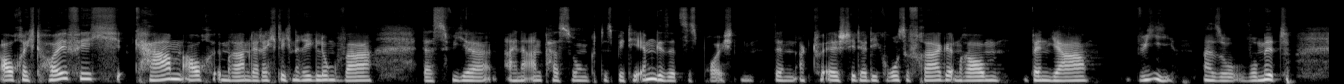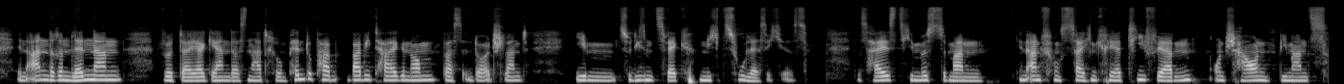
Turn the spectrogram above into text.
auch recht häufig kam, auch im Rahmen der rechtlichen Regelung, war, dass wir eine Anpassung des BTM-Gesetzes bräuchten. Denn aktuell steht ja die große Frage im Raum, wenn ja, wie? Also womit? In anderen Ländern wird da ja gern das Natriumpentobarbital genommen, was in Deutschland eben zu diesem Zweck nicht zulässig ist. Das heißt, hier müsste man in Anführungszeichen kreativ werden und schauen, wie man es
